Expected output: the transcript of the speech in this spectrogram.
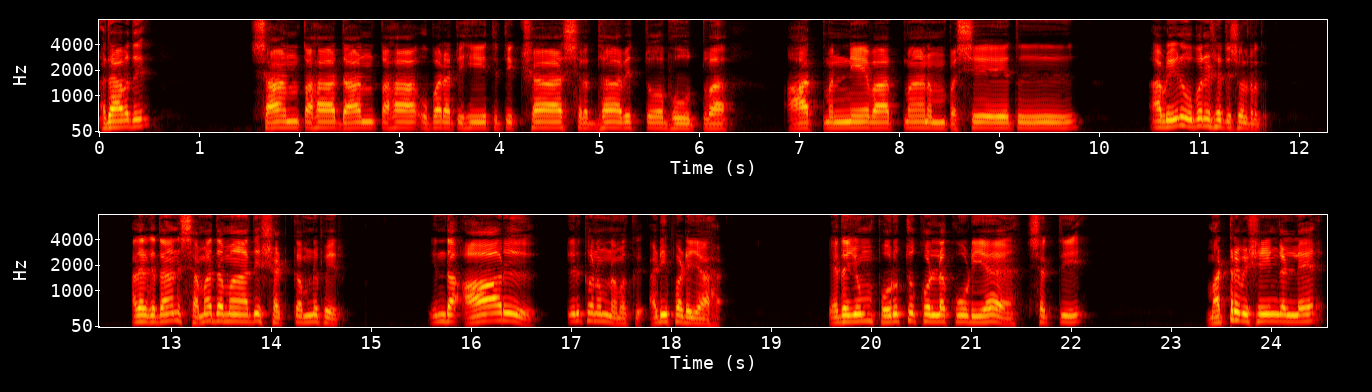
அதாவது சாந்தா தாந்தா உபரதி திதிக்ஷா ஸ்ரத்தாவித்தோ பூத்வா. ஆத்மன்யேவாத்மானம் பஷ்யேத்து அப்படின்னு உபனிஷத்து சொல்கிறது அதற்கு தான் சமதமாதி ஷட்கம்னு பேர். இந்த ஆறு இருக்கணும் நமக்கு அடிப்படையாக. எதையும் பொறுத்து கொள்ளக்கூடிய சக்தி மற்ற விஷயங்களில்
